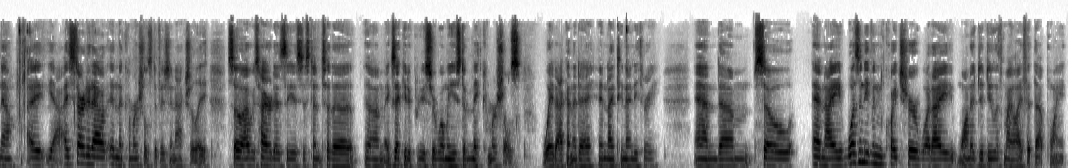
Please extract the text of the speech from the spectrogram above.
No i yeah i started out in the commercials division actually. So i was hired as the assistant to the um, executive producer when we used to make commercials way back in the day in 1993 and um, so and i wasn't even quite sure what i wanted to do with my life at that point. point.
